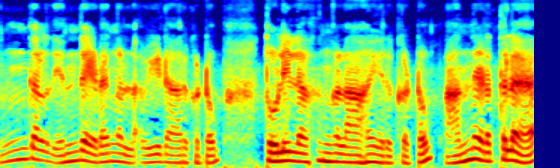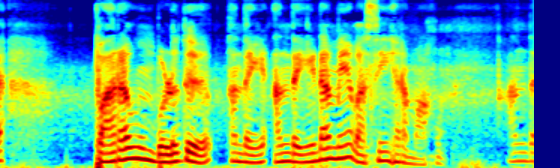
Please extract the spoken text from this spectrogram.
எங்கள் எந்த இடங்கள் வீடாக இருக்கட்டும் தொழிலகங்களாக இருக்கட்டும் அந்த இடத்துல பரவும் பொழுது அந்த அந்த இடமே வசீகரமாகும். அந்த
